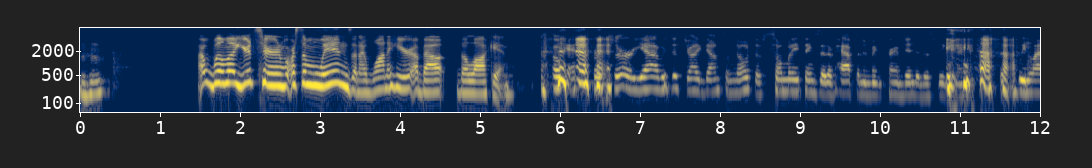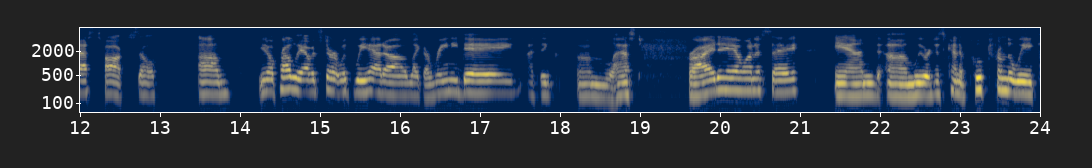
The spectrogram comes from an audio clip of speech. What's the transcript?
Mm-hmm. Uh, Wilma, your turn. What were some wins? And I want to hear about the lock in okay, for sure. Yeah, I was just jotting down some notes of so many things that have happened and been crammed into this weekend we last talked. So, um, you know, probably I would start with we had a like a rainy day. I think um, last Friday, I want to say, and um, we were just kind of pooped from the week.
